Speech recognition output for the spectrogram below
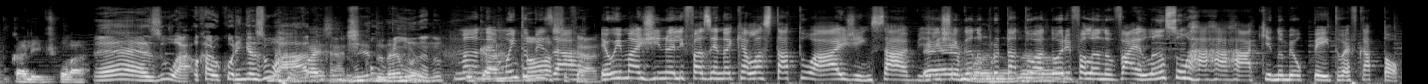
apocalíptico lá? É, zoado. Cara, o Coringa é zoado. faz cara. sentido, não né, combina, mano? não- Mano, cara- é muito Nossa, bizarro. cara. Eu imagino ele fazendo aquelas tatuagens, sabe? É, ele chegando pro mano, tatuador não. e falando: vai, lança um hahaha aqui no meu peito, vai ficar top.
